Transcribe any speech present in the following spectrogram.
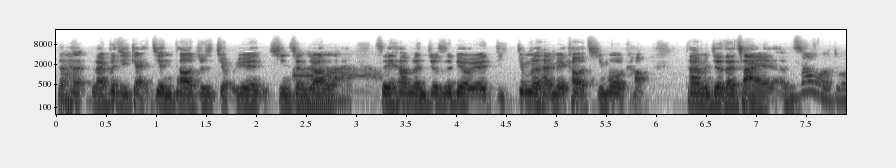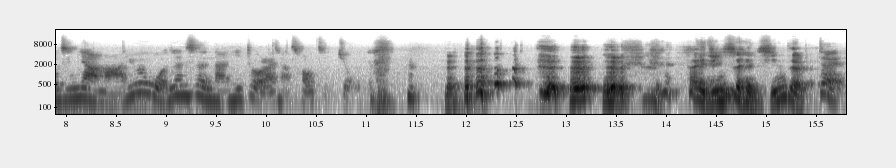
那来不及改建到就是九月新生就要来，啊所以他们就是六月底根本还没考期末考，他们就在拆了你。知道我有多惊讶吗？因为我认识的男一对我来讲超级久的，他已经是很新的了。对，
